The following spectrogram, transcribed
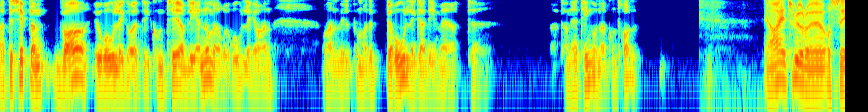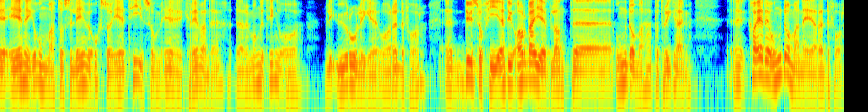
at disiplene var urolige, og at de kom til å bli enda mer urolige. Og han, og han ville på en måte berolige dem med at, eh, at han har ting under kontroll. Ja, jeg tror oss er enige om at vi lever også i en tid som er krevende. Det er mange ting å bli urolige og redde for. Eh, du Sofie, du arbeider blant uh, ungdommer her på Tryggheim. Eh, hva er det ungdommene er redde for?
